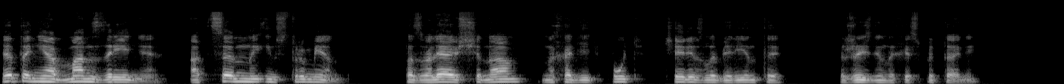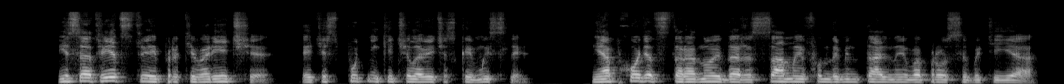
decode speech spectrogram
Это не обман зрения, а ценный инструмент, позволяющий нам находить путь через лабиринты жизненных испытаний. Несоответствие и противоречия, эти спутники человеческой мысли, не обходят стороной даже самые фундаментальные вопросы бытия,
